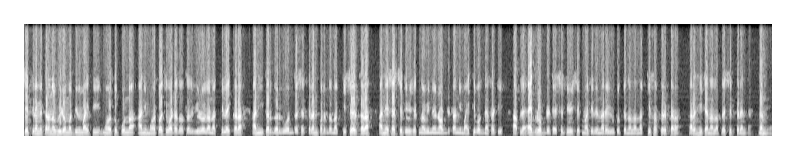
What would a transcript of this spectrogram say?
शेतकरी मित्रांनो व्हिडिओमधील माहिती महत्त्वपूर्ण आणि महत्वाची वाटत असल्यास व्हिडिओला नक्की लाईक करा आणि इतर गरजवंत शेतकऱ्यांपर्यंत नक्की शेअर करा. आणि अशाच शेतीविषयक नवीन नवीन अपडेट आणि माहिती बघण्यासाठी आपल्या ऍग्रो अपडेट या शेतीविषयक माहिती देणाऱ्या युट्यूब चॅनलला नक्की सबस्क्राईब करा कारण हे चॅनल आपल्या शेतकऱ्यांचा धन्यवाद.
